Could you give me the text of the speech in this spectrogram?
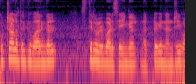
குற்றாலத்திற்கு வாருங்கள். சித்தர்கள் வழிபாடு செய்யுங்கள். நற்பவி நன்றி. வணக்கம்.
